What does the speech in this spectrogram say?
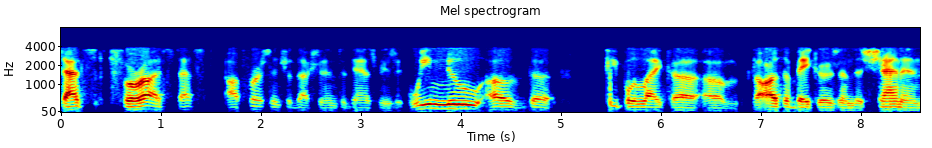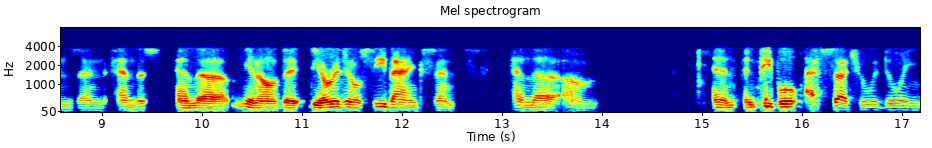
that's for us. That's our first introduction into dance music. We knew of the people like uh, um, the Arthur Bakers and the Shannons and and the and the you know the the original Seabanks and and the um and and people as such who were doing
